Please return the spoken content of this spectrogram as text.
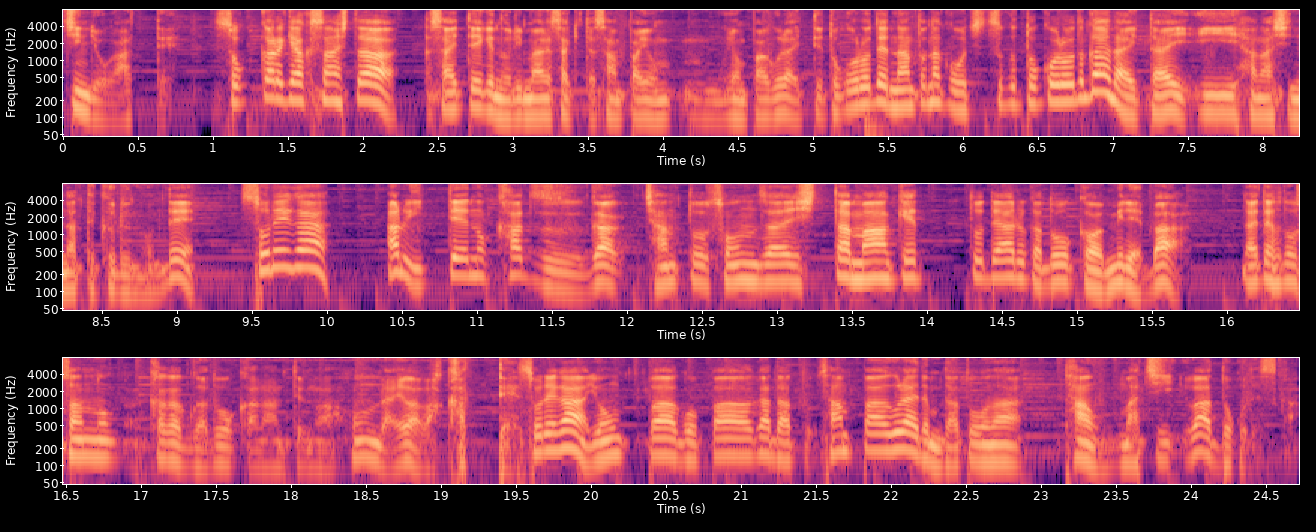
賃料があってそこから逆算した最低限の利回りさっき言った 3%4% ぐらいっていうところでなんとなく落ち着くところが大体いい話になってくるのでそれがある一定の数がちゃんと存在したマーケットであるかどうかを見れば大体不動産の価格がどうかなんていうのは本来は分かってそれが 4%5% がだと3%ぐらいでも妥当なタウン町はどこですか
